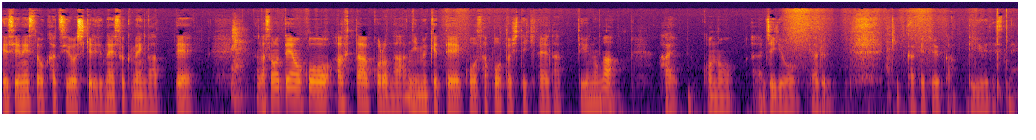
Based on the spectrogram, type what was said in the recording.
SNS を活用しきれてない側面があってなんかその点をこうアフターコロナに向けてこうサポートしていきたいなっていうのが、はい、この事業をやるきっかけというか理由ですね。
